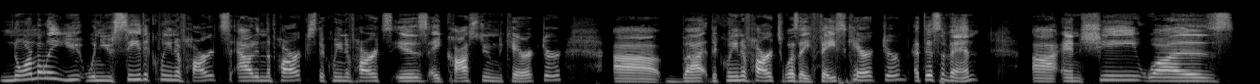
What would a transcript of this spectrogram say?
normally, you when you see the Queen of Hearts out in the parks, the Queen of Hearts is a costumed character, uh, but the Queen of Hearts was a face character at this event, uh, and she was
